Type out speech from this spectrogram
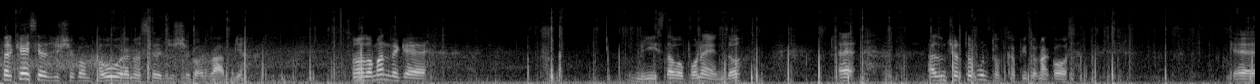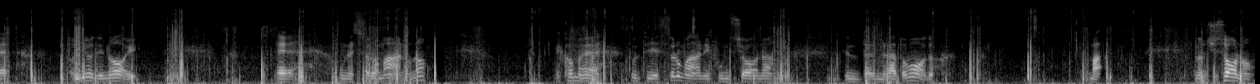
Perché si reagisce con paura e non si reagisce con rabbia? Sono domande che mi stavo ponendo e ad un certo punto ho capito una cosa, che ognuno di noi è un essere umano, no? E come tutti gli esseri umani funziona in un determinato modo. Non ci sono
